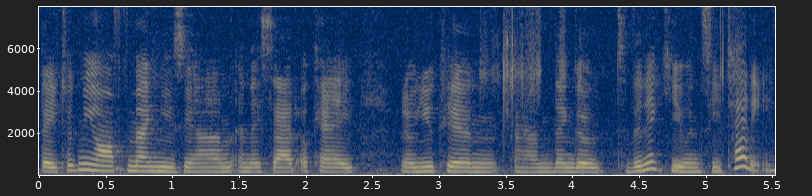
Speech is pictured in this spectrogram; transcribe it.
they took me off the magnesium and they said, okay, you know, you can um, then go to the NICU and see Teddy.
